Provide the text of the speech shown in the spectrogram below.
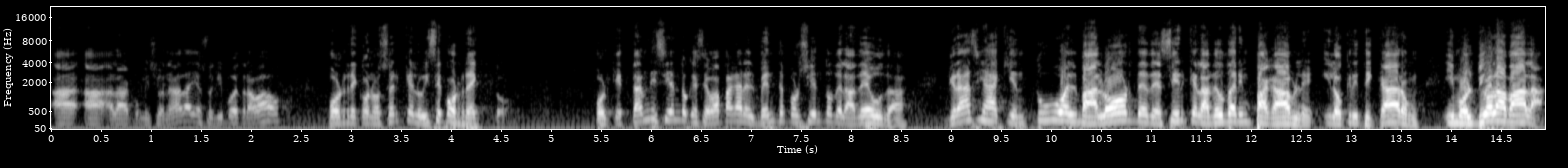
a la comisionada y a su equipo de trabajo por reconocer que lo hice correcto. Porque están diciendo que se va a pagar el 20% de la deuda gracias a quien tuvo el valor de decir que la deuda era impagable y lo criticaron y mordió la bala.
